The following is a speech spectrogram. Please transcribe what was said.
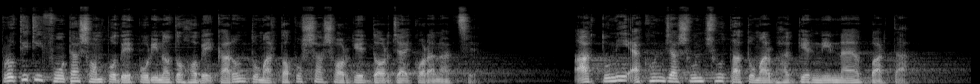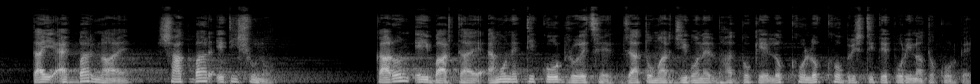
প্রতিটি ফোঁটা সম্পদে পরিণত হবে কারণ তোমার তপস্যা স্বর্গের দরজায় করা নাড়ছে আর তুমি এখন যা শুনছ তা তোমার ভাগ্যের নির্ণায়ক বার্তা। তাই একবার নয়, সাতবার এটি শুনো। কারণ এই বার্তায় এমন একটি কোড রয়েছে যা তোমার জীবনের ভাগ্যকে লক্ষ লক্ষ বৃষ্টিতে পরিণত করবে।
